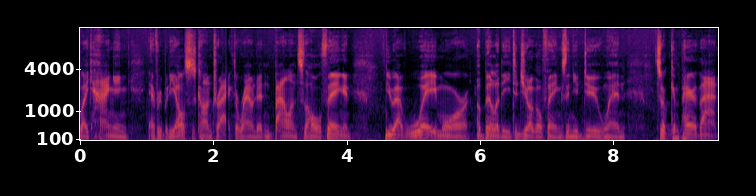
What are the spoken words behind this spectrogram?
like hanging everybody else's contract around it and balance the whole thing and you have way more ability to juggle things than you do when so compare that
